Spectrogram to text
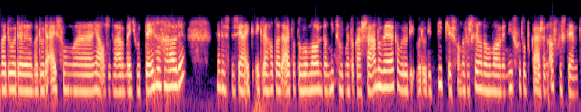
waardoor, de, waardoor de ijsvong uh, ja, als het ware een beetje wordt tegengehouden. En dus, dus ja, ik, ik leg altijd uit dat de hormonen dan niet zo goed met elkaar samenwerken, waardoor die, waardoor die piekjes van de verschillende hormonen niet goed op elkaar zijn afgestemd,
